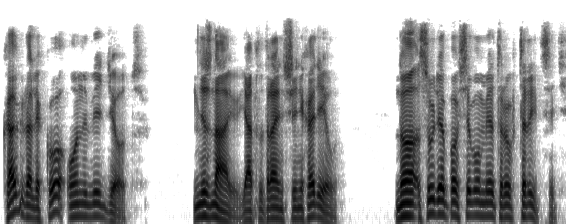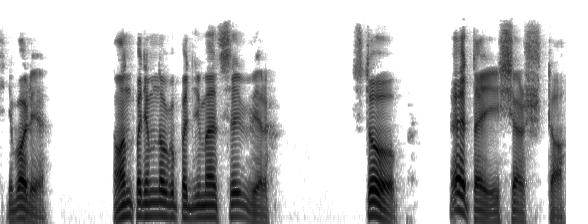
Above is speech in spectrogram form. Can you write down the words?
Как далеко он ведет? Не знаю, я тут раньше не ходил но, судя по всему, метров тридцать, не более. Он понемногу поднимается вверх. Стоп! Это еще что?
